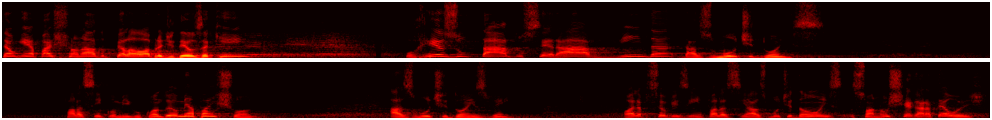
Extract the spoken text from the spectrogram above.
Tem alguém apaixonado pela obra de Deus aqui? O resultado será a vinda das multidões. Fala assim comigo: quando eu me apaixono, as multidões vêm. Olha para o seu vizinho e fala assim: ó, as multidões só não chegaram até hoje,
